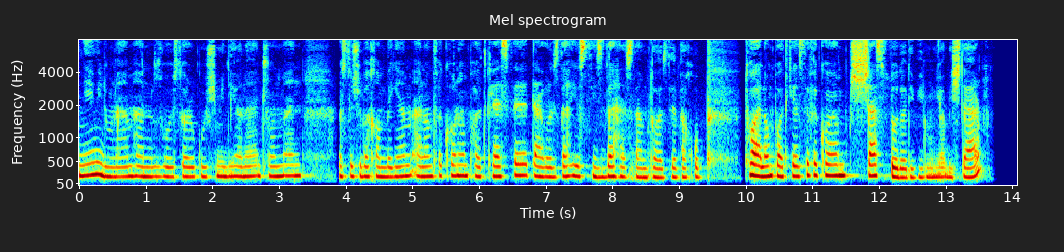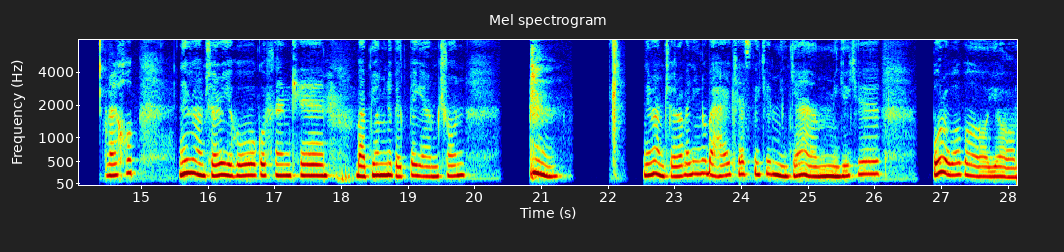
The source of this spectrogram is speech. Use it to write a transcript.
نمی‌دونم هنوز voice رو گوش میدی یا نه چون من راستشو بخوام بگم الان فکر کنم پادکست دوازده یا سیزده هستم تازه و خب تو الان پادکست فکر کنم شست دو دادی بیرون یا بیشتر. ولی خب نمی‌دونم چرا یهو گفتم که باید بیام اینو بهت بگم چون نمی‌دونم چرا ولی اینو به هر کسی که میگم میگه که برو بابا یا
